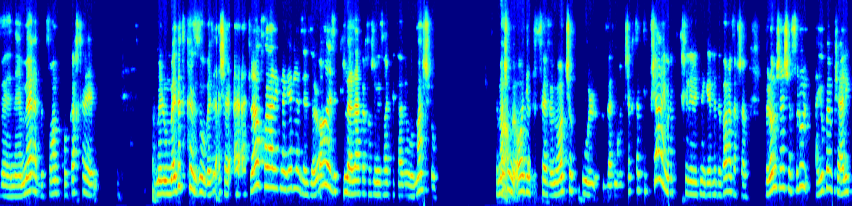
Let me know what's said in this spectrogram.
ונאמרת בצורה כל כך אה, מלומדת כזו, וזה, שאת לא יכולה להתנגד לזה, זה לא איזה קללה ככה שנזרקת לאוויר, ממש לא. זה משהו מאוד יפה ומאוד שקול ואת מרגישה קצת טיפשה אם את תתחילי להתנגד לדבר הזה עכשיו. ולא משנה שאפילו היו פעמים שהיה לי,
